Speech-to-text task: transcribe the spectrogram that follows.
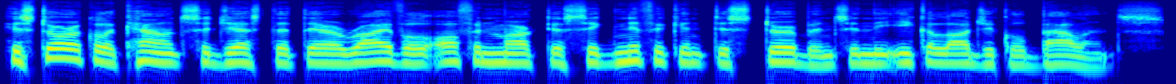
Historical accounts suggest that their arrival often marked a significant disturbance in the ecological balance.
